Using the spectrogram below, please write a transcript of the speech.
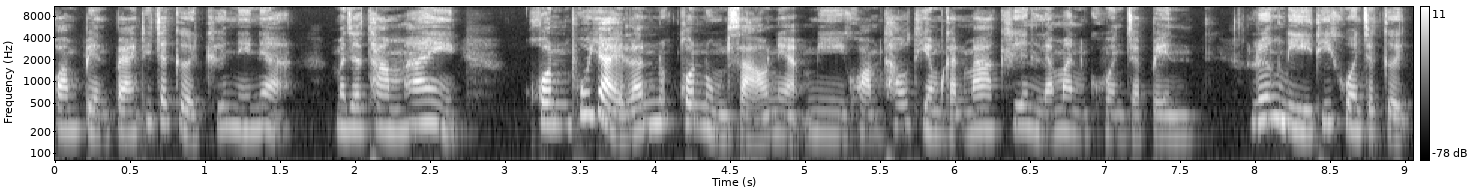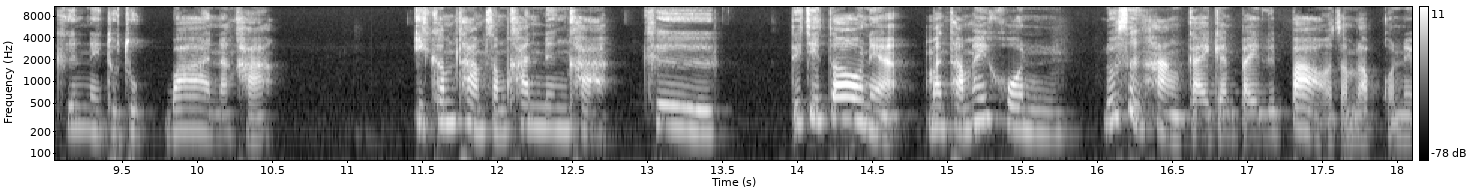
ความเปลี่ยนแปลงที่จะเกิดขึ้นนี้เนี่ย มันจะทำให้คนผู้ใหญ่และคนหนุ่มสาวเนี่ยมีความเท่าเทียมกันมากขึ้น และมันควรจะเป็น เรื่องดีที่ควรจะเกิดขึ้นในทุกๆบ้านนะคะ อีกคำถามสำคัญหนึ่งค่ะ คือดิจิทัลเนี่ยมันทำให้คนรู้สึกห่างไกลกันไปหรือเปล่าสำหรับคนใน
